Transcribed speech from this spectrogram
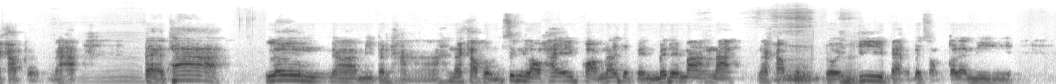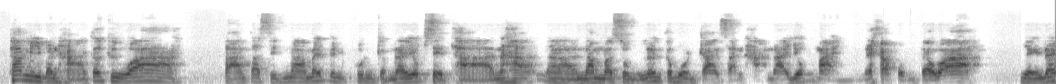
ะครับผมนะฮะแต่ถ้าเริ่มอ่ามีปัญหานะครับผมซึ่งเราให้ความน่าจะเป็นไม่ได้มากนักนะครับผมอืมโดยที่แบ่งเป็นสองกรณี ถ้ามีปัญหาก็คือว่าศาลตัดสินมาไม่เป็นคุณกับนายกเศรษฐานะฮะอ่านำมาสู่เรื่องกระบวนการสรรหานายกใหม่นะครับผมแต่ว่ายังได้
